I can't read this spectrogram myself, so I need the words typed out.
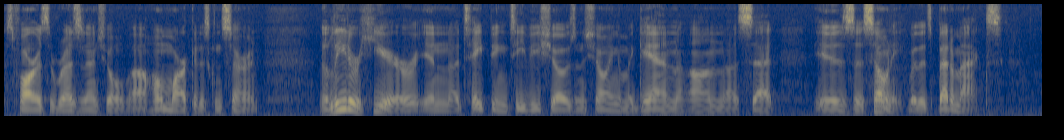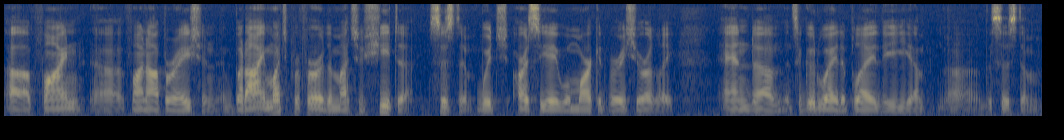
as far as the residential uh, home market is concerned. The leader here in uh, taping TV shows and showing them again on uh, set is uh, Sony with its Betamax. Uh, fine, uh, fine operation, but I much prefer the Matsushita system, which RCA will market very shortly. And um, it's a good way to play the, uh, uh, the system.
